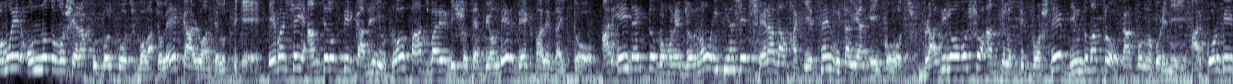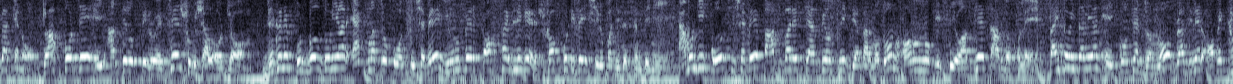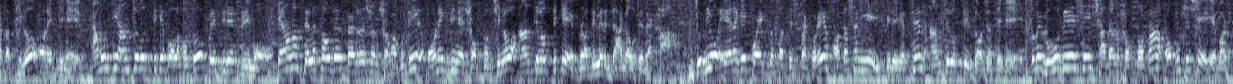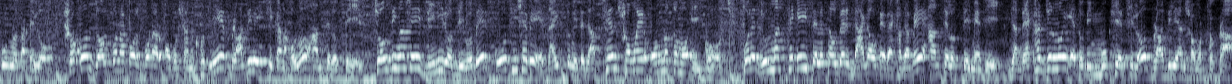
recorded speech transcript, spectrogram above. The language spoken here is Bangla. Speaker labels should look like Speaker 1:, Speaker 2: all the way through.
Speaker 1: সময়ের অন্যতম সেরা ফুটবল কোচ বলা চলে কার্লো আঞ্চেলত্তিকে এবার সেই আঞ্চেলত্তির কাঁধেই উঠল পাঁচবারের বিশ্ব চ্যাম্পিয়নদের দেখভালের দায়িত্ব। আর এই দায়িত্ব গ্রহণের জন্য ইতিহাসের সেরা দাম হাঁকিয়েছেন ইতালিয়ান এই কোচ। ব্রাজিলও অবশ্য আঞ্চেলত্তির প্রশ্নে বিন্দুমাত্র কার্পণ্য করেনি। আর করবেই বা কেন? ক্লাব পর্যায়ে এই আঞ্চেলত্তির রয়েছে সুবিশাল অর্জন, যেখানে ফুটবল দুনিয়ার একমাত্র কোচ হিসেবে ইউরোপের টপ ফাইভ লিগের সবকটিতেই শিরোপা জিতেছেন তিনি। এমনকি কোচ হিসেবে পাঁচবারের চ্যাম্পিয়ন্স লিগ জেতার মতন অনন্য কীর্তিও আছে তার দখলে। তাই তো ইতালিয়ান এই কোচের জন্য ব্রাজিলের অপেক্ষাটা ছিল অনেক দিনের। এমনকি আঞ্চলত্তিকে বলা হতো প্রেসিডেন্ট ড্রিমো কেননা সেলেসাউদের ফেডারেশন সভাপতির অনেক দিনের স্বপ্ন ছিল আঞ্চলত্তিকে ব্রাজিলের ডাগ আউটে দেখা। যদিও এর আগে কয়েক দফা চেষ্টা করে হতাশা নিয়েই ফিরে গেছেন আঞ্চলত্তির দরজা থেকে। তবে বহুদিনের সেই সাজানো স্বপ্নটা অবশেষে এবার পূর্ণতা পেল। সকল জল্পনা কল্পনার অবসান ঘটিয়ে ব্রাজিলেই ঠিকানা হলো আঞ্চেলত্তির চলতি মাসে ভিনি রদ্রিগোদের কোচ হিসেবে দায়িত্ব নিতে যাচ্ছেন সময়ের অন্যতম এই কোচ। ফলে জুন মাস থেকেই সেলেসাউদের ডাগ আউটে দেখা যাবে আঞ্চেলত্তির ম্যাজিক, যা দেখার জন্যই এতদিন মুখিয়ে ছিল ব্রাজিলিয়ান সমর্থকরা।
